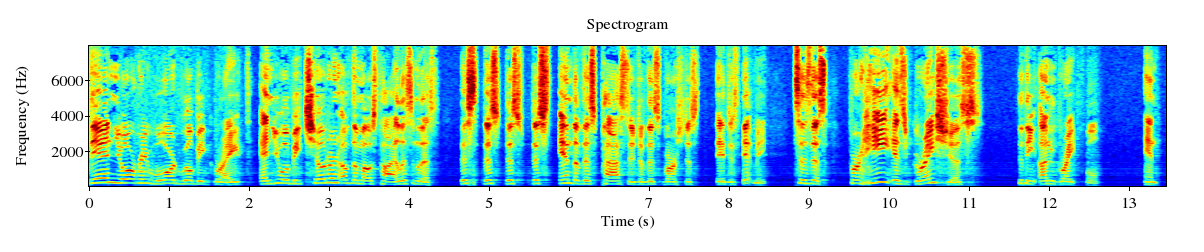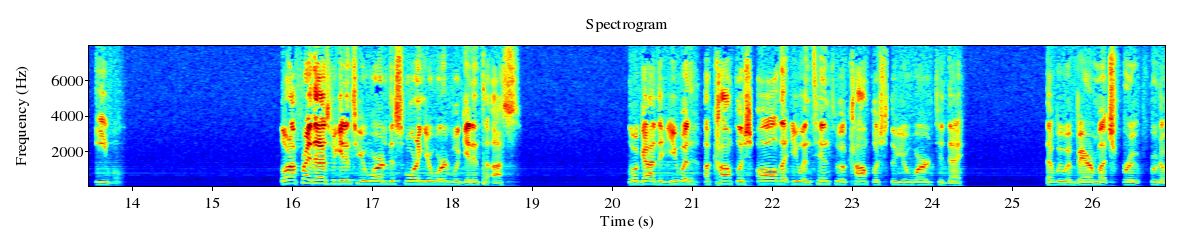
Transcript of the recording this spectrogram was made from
then your reward will be great, and you will be children of the Most High. Listen to this this this this this end of this passage of this verse just it just hit me. It says this, for he is gracious to the ungrateful and evil. Lord, I pray that as we get into your word this morning, your word would get into us. Lord God, that you would accomplish all that you intend to accomplish through your word today. That we would bear much fruit, fruit of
